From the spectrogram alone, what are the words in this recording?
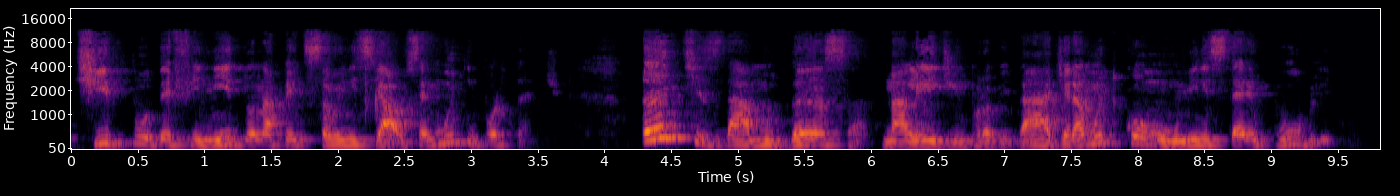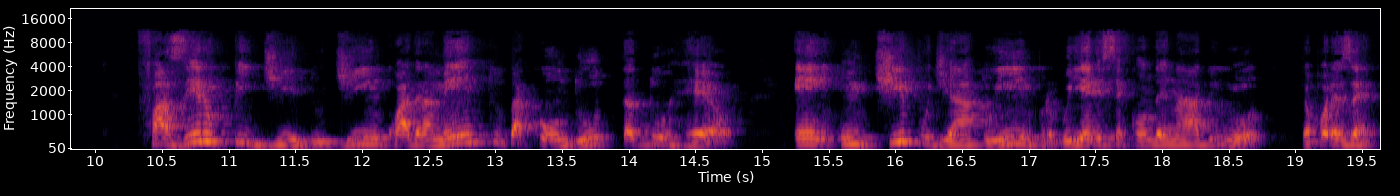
tipo definido na petição inicial. Isso é muito importante. Antes da mudança na lei de improbidade, era muito comum o Ministério Público fazer o pedido de enquadramento da conduta do réu em um tipo de ato ímprobo e ele ser condenado em outro. Então, por exemplo,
